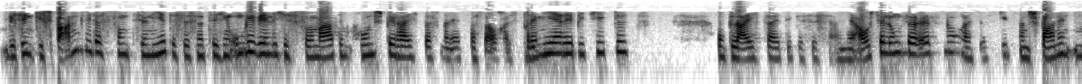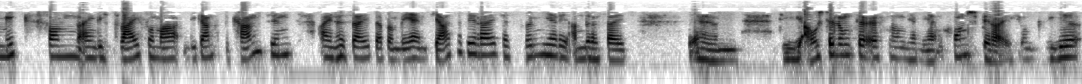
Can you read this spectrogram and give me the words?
Wir sind gespannt, wie das funktioniert. Das ist natürlich ein ungewöhnliches Format im Kunstbereich, dass man etwas auch als Premiere betitelt. Und gleichzeitig ist es eine Ausstellungseröffnung. Also es gibt einen spannenden Mix von eigentlich zwei Formaten, die ganz bekannt sind. Einerseits aber mehr im Theaterbereich als Premiere, andererseits ähm, die Ausstellungseröffnung ja mehr im Kunstbereich. Und wir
